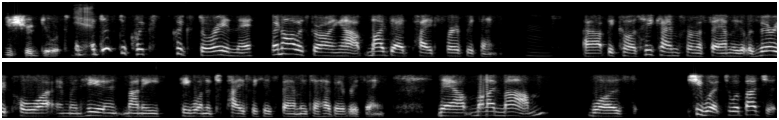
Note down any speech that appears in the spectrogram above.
you should do it. yeah And just a quick quick story in there. When I was growing up, my dad paid for everything Mm. uh, because he came from a family that was very poor, and when he earned money, he wanted to pay for his family to have everything. Now, my mum was she worked to a budget.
